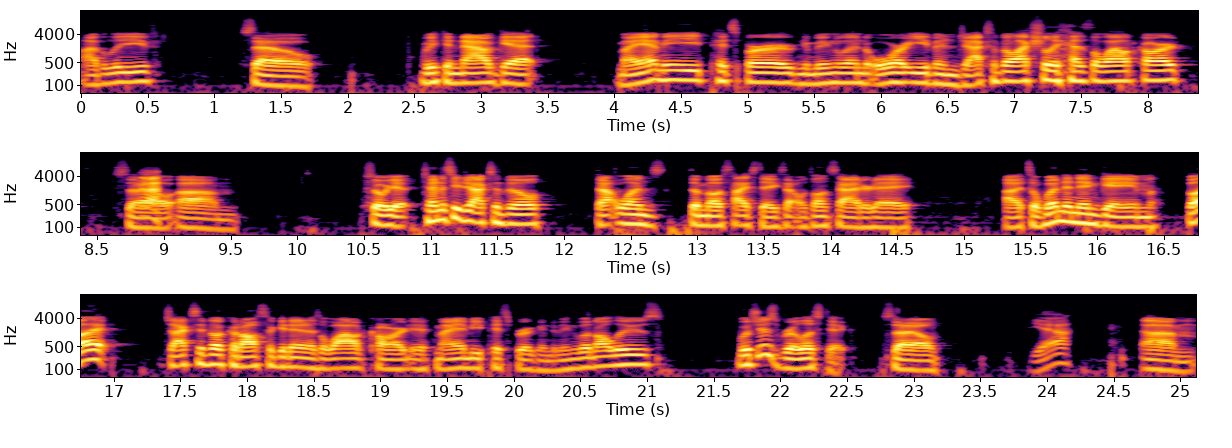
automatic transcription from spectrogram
I believe. So we can now get Miami, Pittsburgh, New England, or even Jacksonville actually has the wild card. So um, so yeah, Tennessee, Jacksonville. That one's the most high stakes. That one's on Saturday. Uh, it's a win and in game, but Jacksonville could also get in as a wild card if Miami, Pittsburgh, and New England all lose, which is realistic. So Yeah, um,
